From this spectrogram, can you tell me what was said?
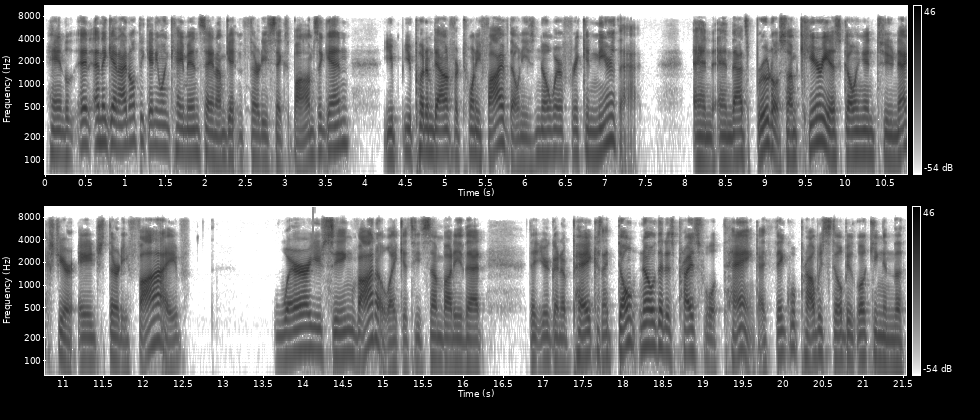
handled, and, and again, I don't think anyone came in saying I'm getting 36 bombs again. You you put him down for 25 though, and he's nowhere freaking near that, and and that's brutal. So I'm curious going into next year, age 35, where are you seeing Votto? Like, is he somebody that that you're going to pay? Because I don't know that his price will tank. I think we'll probably still be looking in the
